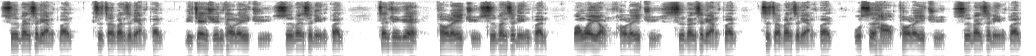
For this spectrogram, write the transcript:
失分是两分，自责分是两分；李建勋投了一局，失分是零分；郑俊岳投了一局，失分是零分；王卫勇投了一局，失分是两分，自责分是两分；吴世豪投了一局，失分是零分；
